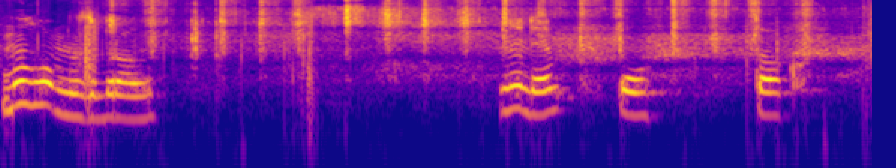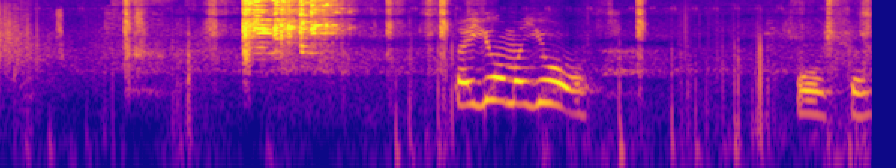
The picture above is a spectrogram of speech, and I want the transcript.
Ми ломно забрали. Ну йде. О, так. Та йо-моє! О, все.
